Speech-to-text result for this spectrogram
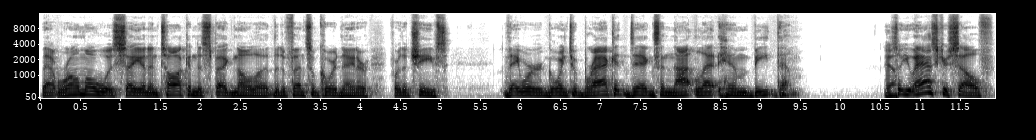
that Romo was saying and talking to Spagnuolo, the defensive coordinator for the Chiefs. They were going to bracket Diggs and not let him beat them. Yeah. So you ask yourself,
